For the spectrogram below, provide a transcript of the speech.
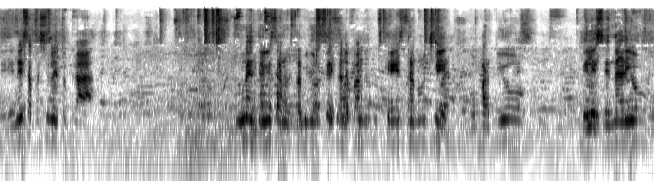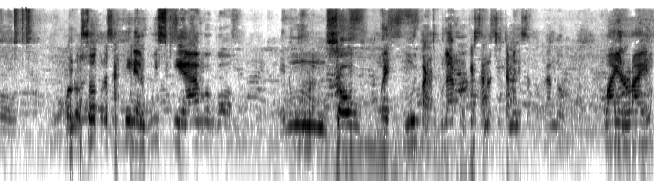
En esta ocasión le toca una entrevista a nuestro amigo Sergio Alejandro, que esta noche compartió el escenario con nosotros aquí en el Whisky Agogo en un show pues muy particular porque esta noche también está tocando Quiet Riot.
